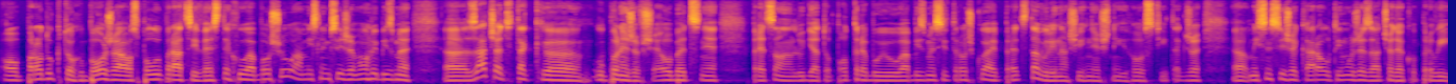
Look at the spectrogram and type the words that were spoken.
o produktoch Boža, o spolupráci Vestechu a Bošu a myslím si, že mohli by sme e, začať tak úplne, že všeobecne, predsa len ľudia to potrebujú, aby sme si trošku aj predstavili našich dnešných hostí. Takže myslím si, že Karol, ty môže začať ako prvý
